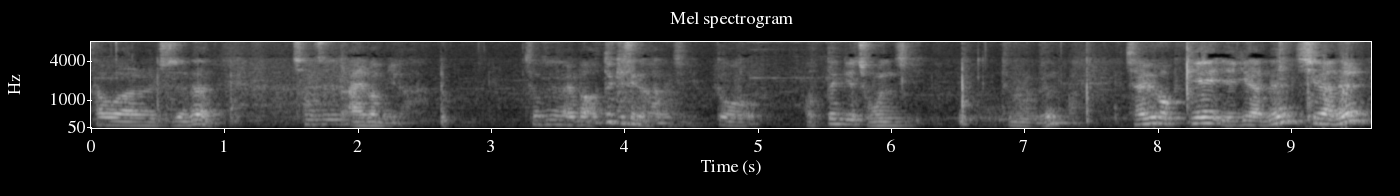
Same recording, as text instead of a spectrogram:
4월 주제는 청소년 알바입니다. 청소년 알바 어떻게 생각하는지 또 어떤 게 좋은지 등등 자유롭게 얘기하는 시간을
